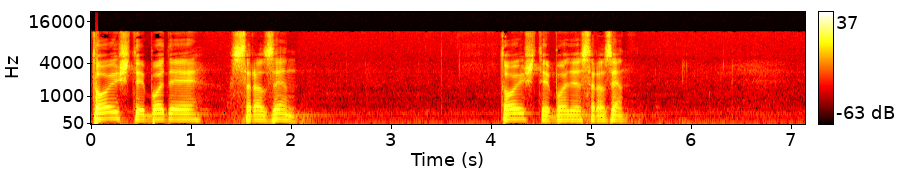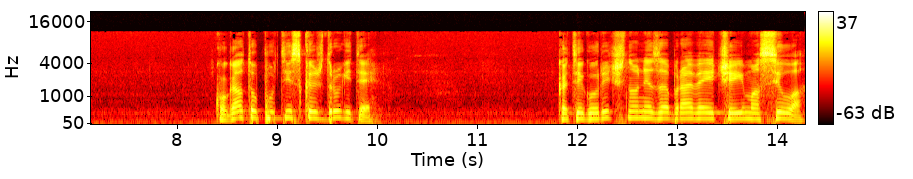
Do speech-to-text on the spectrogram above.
той ще бъде сразен. Той ще бъде сразен. Когато потискаш другите, категорично не забравяй, че има сила,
